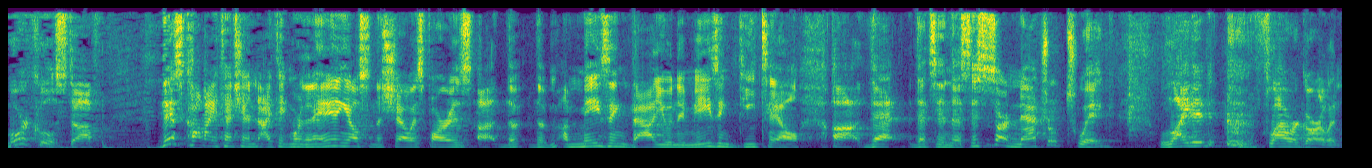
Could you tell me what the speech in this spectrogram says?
more cool stuff. This caught my attention, I think, more than anything else in the show, as far as uh, the the amazing value and the amazing detail uh, that that's in this. This is our natural twig lighted flower garland.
